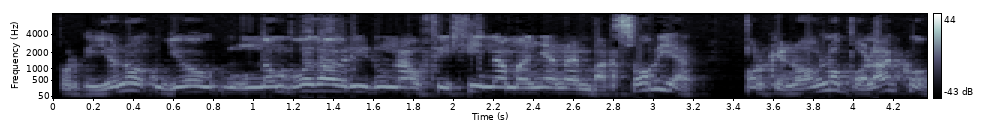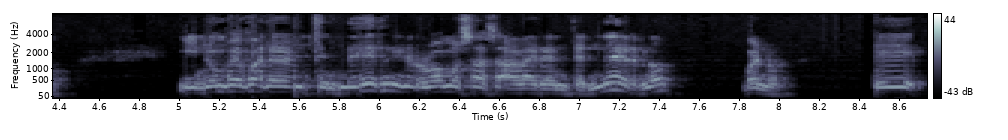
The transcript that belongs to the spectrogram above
porque yo no, yo no puedo abrir una oficina mañana en Varsovia porque no hablo polaco y no me van a entender ni nos vamos a saber entender, ¿no? Bueno, eh,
